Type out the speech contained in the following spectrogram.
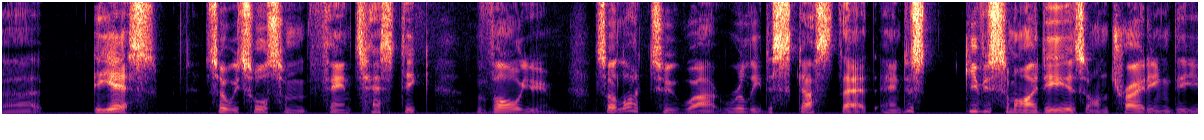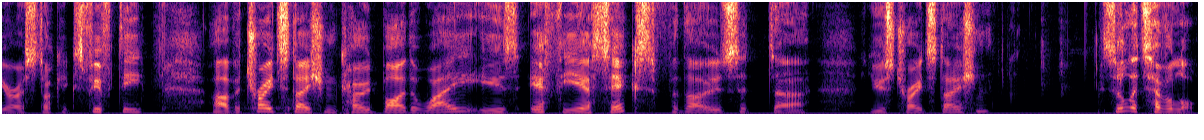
uh, ES so we saw some fantastic volume. So I'd like to uh, really discuss that and just give you some ideas on trading the Euro Stoxx 50 uh, the TradeStation code by the way is FESX for those that uh, use TradeStation so let's have a look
